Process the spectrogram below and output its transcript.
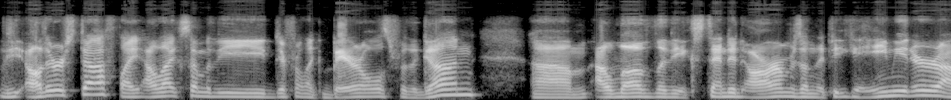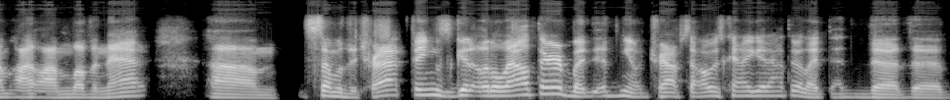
the other stuff. Like I like some of the different like barrels for the gun. Um, I love the, the extended arms on the PKE meter. I'm I, I'm loving that. Um, some of the trap things get a little out there, but you know, traps always kind of get out there. Like the, the the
